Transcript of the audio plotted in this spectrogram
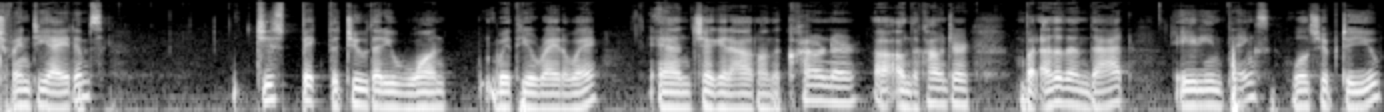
20 items, just pick the two that you want with you right away and check it out on the counter uh, on the counter. But other than that, 18 things will ship to you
